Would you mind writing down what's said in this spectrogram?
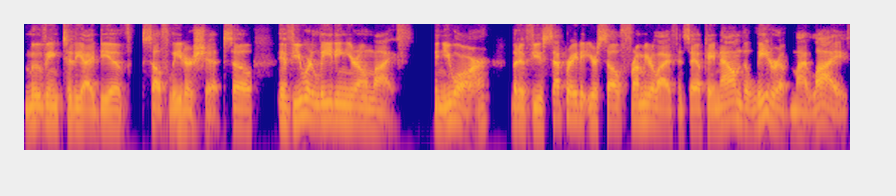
moving to the idea of self leadership. So if you were leading your own life, and you are, but if you separated yourself from your life and say, okay, now I'm the leader of my life,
